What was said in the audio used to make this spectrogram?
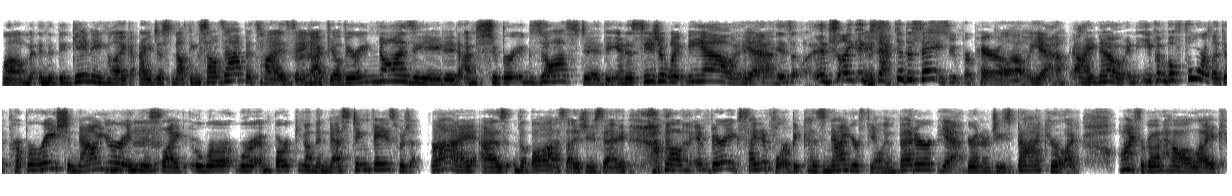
um in the beginning like I just nothing sounds appetizing. Mhm. I feel very nauseated. I'm super exhausted. The anesthesia wiped me out. And Yeah. like, it's it's like exactly the same. super parallel yeah I know. And even before, like the preparation, now you're in this Mm-hmm. like we're we're embarking on the nesting phase, which I, as the boss, as you say, um, am very excited for because now you're feeling better. Yeah. Your energy's back. You're like, oh, I forgot how like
